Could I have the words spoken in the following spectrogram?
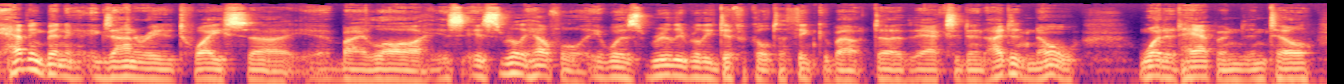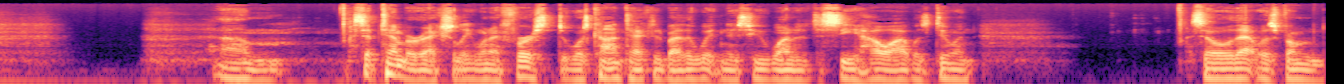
having been exonerated twice by law is is really helpful. It was really really difficult to think about the accident. I didn't know what had happened until. Um, September, actually, when I first was contacted by the witness who wanted to see how I was doing. So that was from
